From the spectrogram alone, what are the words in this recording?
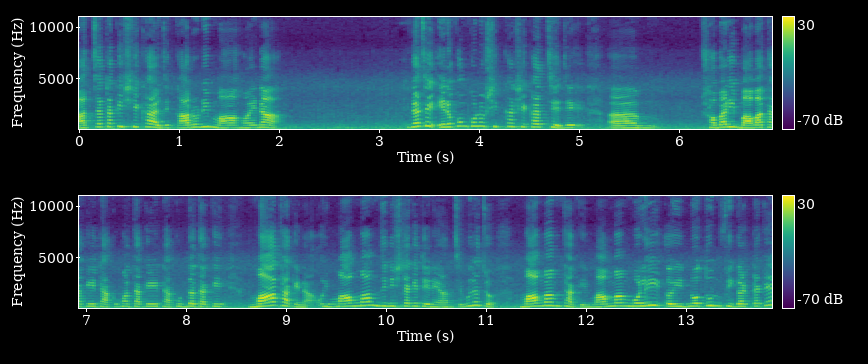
বাচ্চাটাকে শেখায় যে কারোরই মা হয় না। ঠিক আছে? এরকম কোনো শিক্ষা শেখাচ্ছে যে সবারই বাবা থাকে, ঠাকুমা থাকে, ঠাকুরদা থাকে, মা থাকে না। ওই মাম্মাম জিনিসটাকে টেনে আনছে, বুঝেছ? মাম্মাম থাকে। মাম্মাম বলেই ওই নতুন ফিগারটাকে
